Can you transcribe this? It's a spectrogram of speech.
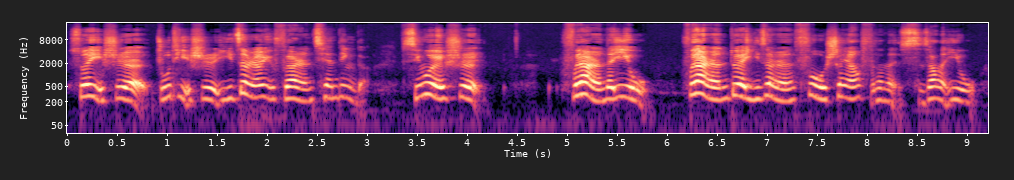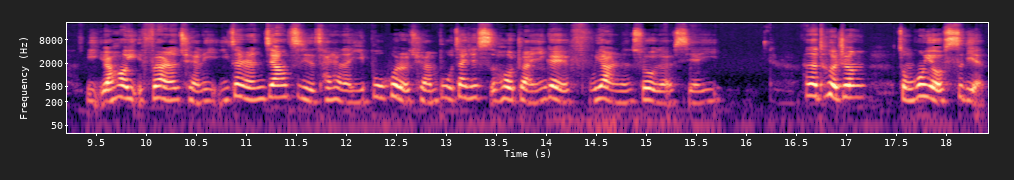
所以是主体是遗赠人与抚养人签订的，行为是抚养人的义务，抚养人对遗赠人负生养死葬的死葬的义务。然后以抚养人的权利，遗赠人将自己的财产的一部或者全部在其死后转移给抚养人所有的协议。它的特征总共有四点，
